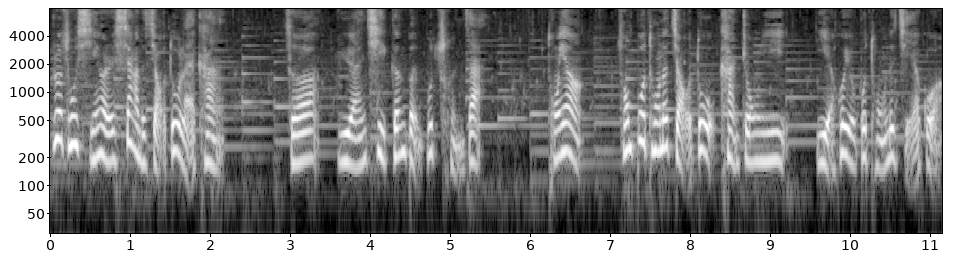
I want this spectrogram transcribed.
若从形而下的角度来看，则元气根本不存在。同样，从不同的角度看中医，也会有不同的结果。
